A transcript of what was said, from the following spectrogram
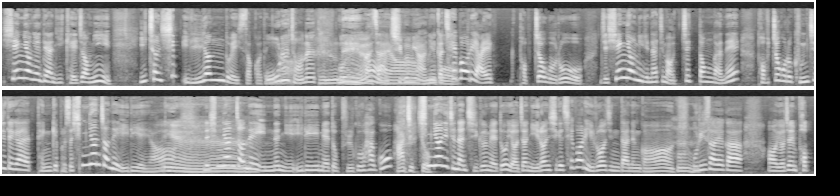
시행령에 대한 이 개정이 2011년도에 있었거든요. 오래 전에 된 네, 거예요. 네, 맞아요. 지금이 아니고. 그러니까 체벌이 아예 법적으로 이제 시행령이긴 하지만 어쨌든 간에 법적으로 금지가 된 게 벌써 10년 전의 일이에요. 예. 근데 10년 전에 있는 일임에도 불구하고 아직도 10년이 지난 지금에도 여전히 이런 식의 체벌이 이루어진다는 건 음. 우리 사회가 어 여전히 법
